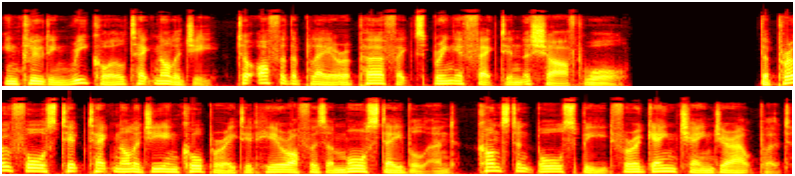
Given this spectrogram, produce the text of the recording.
including recoil technology, to offer the player a perfect spring effect in the shaft wall. The ProForce tip technology incorporated here offers a more stable and constant ball speed for a game-changer output.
